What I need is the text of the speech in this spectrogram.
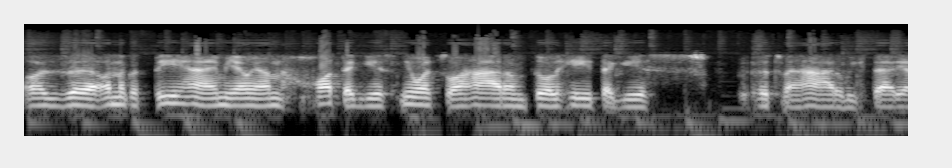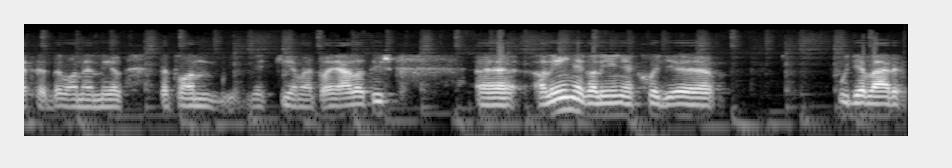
az annak a THM-je olyan 6,83-tól 7,53-ig terjedhet, de van ennél, tehát van egy kiemelt ajánlat is. A lényeg a lényeg, hogy ugyebár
